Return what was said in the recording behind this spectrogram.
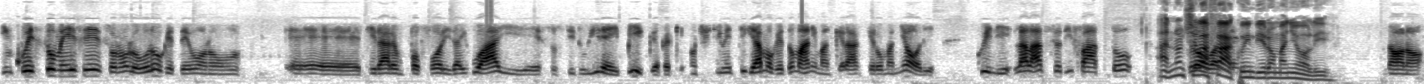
in questo mese sono loro che devono eh, tirare un po' fuori dai guai e sostituire i big, perché non ci dimentichiamo che domani mancherà anche Romagnoli. Quindi la Lazio di fatto... Ah, non ce la fa se- quindi Romagnoli? No, no,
